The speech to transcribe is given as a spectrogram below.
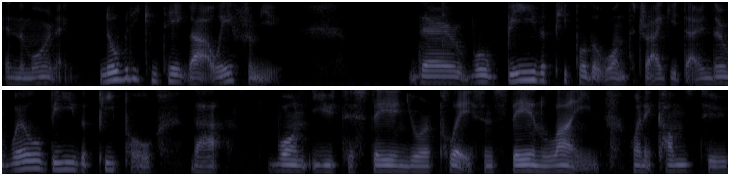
in the morning. Nobody can take that away from you. There will be the people that want to drag you down. There will be the people that want you to stay in your place and stay in line when it comes to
